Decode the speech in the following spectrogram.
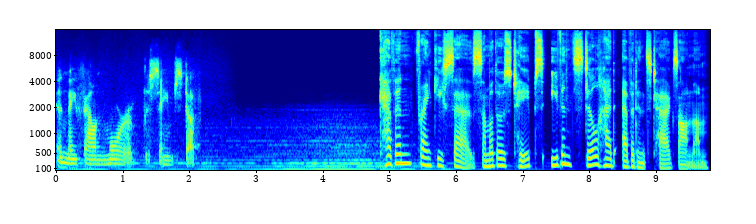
and they found more of the same stuff. Kevin Francke says some of those tapes even still had evidence tags on them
